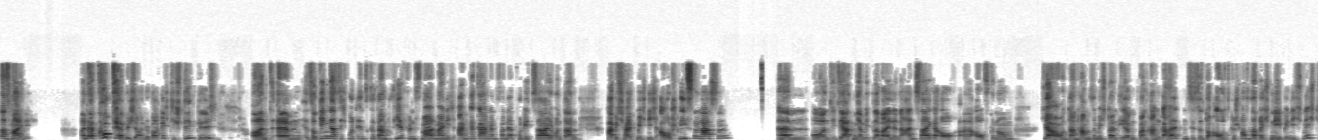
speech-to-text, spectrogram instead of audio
das meine ich. Und dann guckt er mich an und war richtig stinkig. Und ähm, so ging das. Ich wurde insgesamt vier, fünf Mal, meine ich, angegangen von der Polizei und dann habe ich halt mich nicht ausschließen lassen. Ähm, und sie hatten ja mittlerweile eine Anzeige auch äh, aufgenommen. Ja, und dann haben sie mich dann irgendwann angehalten. Sie sind doch ausgeschlossen. Sag ich, nee, bin ich nicht.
